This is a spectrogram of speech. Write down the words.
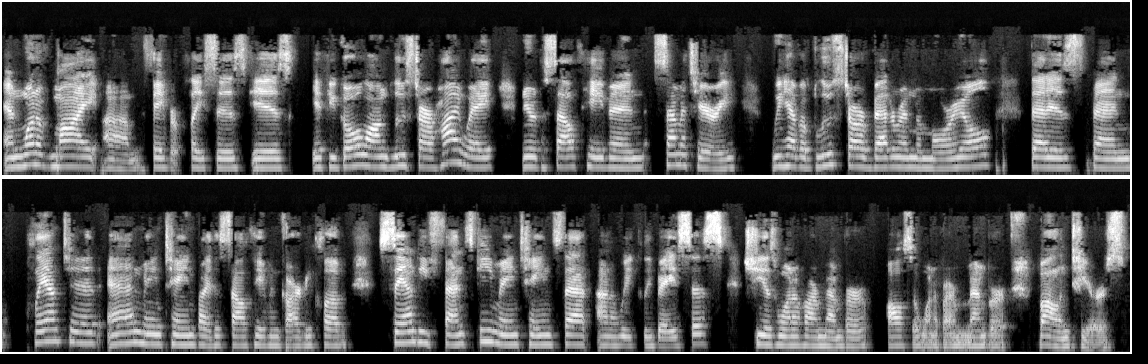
And one of my um, favorite places is if you go along Blue Star Highway near the South Haven Cemetery, we have a Blue Star Veteran Memorial that has been planted and maintained by the South Haven Garden Club. Sandy Fensky maintains that on a weekly basis. She is one of our member, also one of our member volunteers.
